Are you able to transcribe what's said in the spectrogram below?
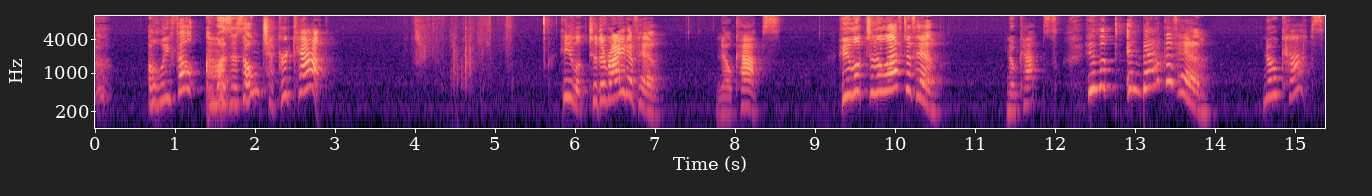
All he felt was his own checkered cap. He looked to the right of him. No caps. He looked to the left of him. No caps. He looked in back of him. No caps.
